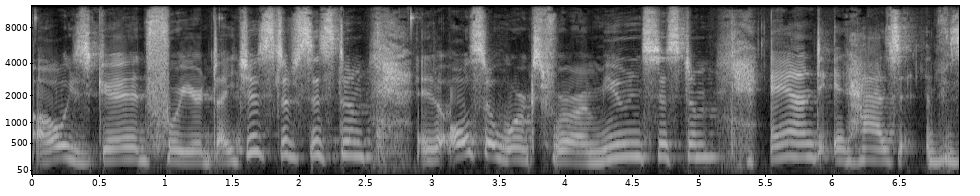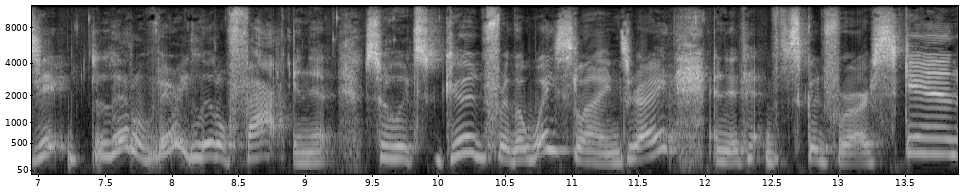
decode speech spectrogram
always good for your digestive system. It also works for our immune system and it has little, very little fat in it. So it's good for the waistlines, right? And it's good for our skin,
